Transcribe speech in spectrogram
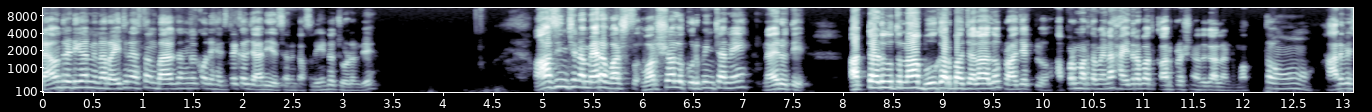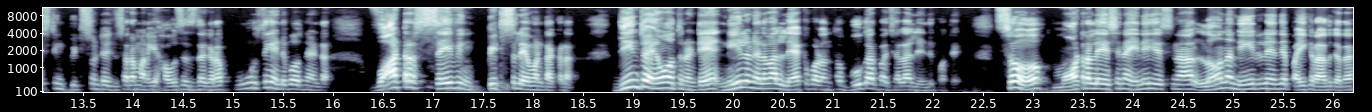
రేవంత్ రెడ్డి గారు నిన్న రైతు నేస్తం భాగంగా కొన్ని హెచ్చరికలు జారీ చేశారంట. అసలు ఏంటో చూడండి. ఆశించిన మేర వర్ష వర్షాలు కురిపించని నైరుతి. అట్టడుగుతున్న భూగర్భ జలాలు ప్రాజెక్టులు అప్రమత్తమైన హైదరాబాద్ కార్పొరేషన్ ఎదగాలంట. మొత్తం హార్వెస్టింగ్ పిట్స్ ఉంటాయి చూసారా? మనకి హౌసెస్ దగ్గర పూర్తిగా ఎండిపోతున్నాయంట. వాటర్ సేవింగ్ పిట్స్ లేవంట అక్కడ. దీంతో ఏమవుతుందంటే నీళ్ళు నిలవాలి లేకపోవడంతో భూగర్భ జలాలు ఎండిపోతాయి. సో మోటార్లు వేసినా ఎన్ని చేసినా లోన నీరు లేనిదే పైకి రాదు కదా?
